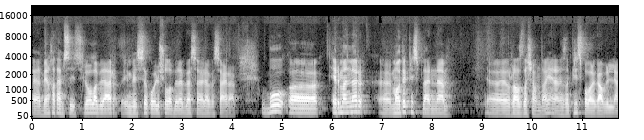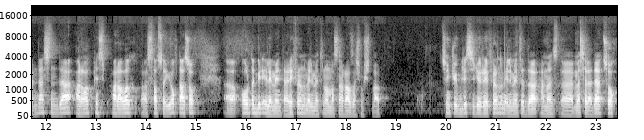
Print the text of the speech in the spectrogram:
beynəlxalq təmsilçiliyi ola bilər, investisiya qoyuluşu ola bilər və s. və s. Bu ermənilər model prinsiplərinə razılaşanda, yəni ən azından prinsip olaraq qəbul ediləndə əslində aralıq prinsip aralıq statusa yox, daha çox orada bir elementə, referendum elementinin olmasına razılaşmışdılar. Çünki bilirsiniz ki, referendum elementi də həmin məsələdə çox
